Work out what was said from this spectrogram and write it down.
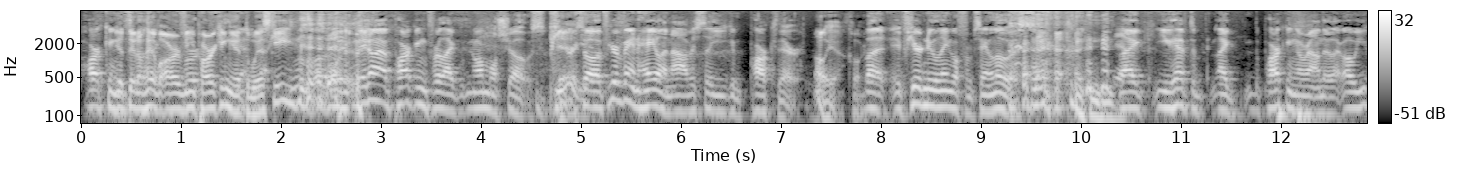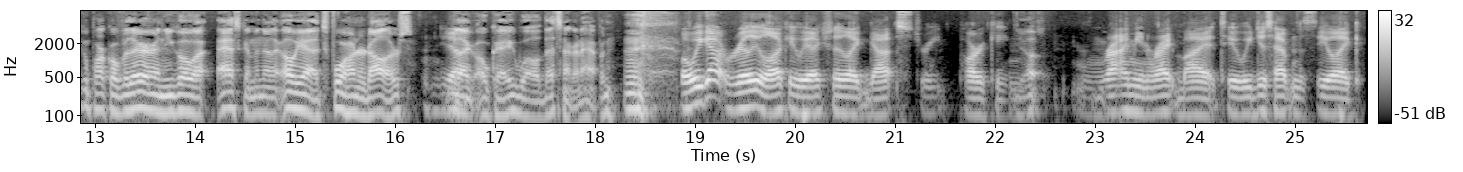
parking. Yet they don't have like, RV for- parking at the Whisky. they don't have parking for like normal shows. Period. So if you're Van Halen, obviously you can park there. oh yeah, of course. But if you're New Lingo from St. Louis, like you have to like the parking around. They're like, oh, you can park over there, and you go uh, ask them, and they're like, oh yeah, it's four hundred dollars. Yeah. You're like, okay, well that's not going to happen. but we got really lucky. We actually like got street parking. Yep. Right, I mean, right by it too. We just happened to see like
